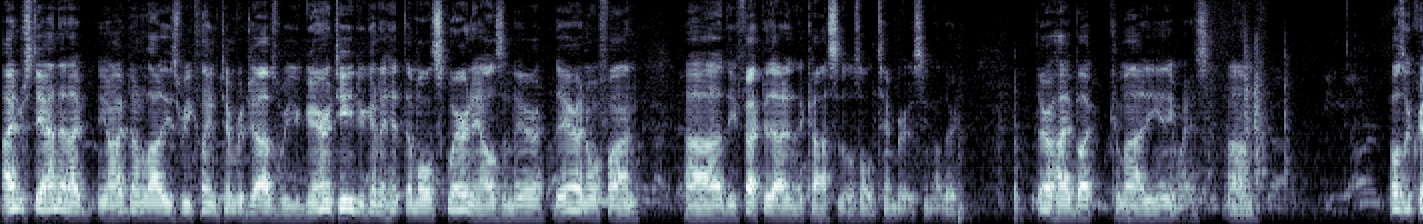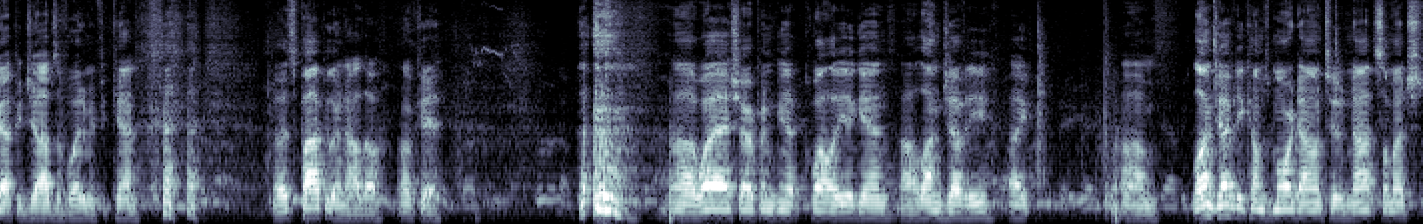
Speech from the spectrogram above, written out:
I understand that I've, you know, I've done a lot of these reclaimed timber jobs where you're guaranteed you're going to hit them old square nails, and they're they're no fun. Uh, you factor that into the cost of those old timbers. You know, they're they're a high buck commodity, anyways. Um, those are crappy jobs. Avoid them if you can. it's popular now, though. Okay. Uh, why I sharpen quality again, uh, longevity. Um, longevity comes more down to not so much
